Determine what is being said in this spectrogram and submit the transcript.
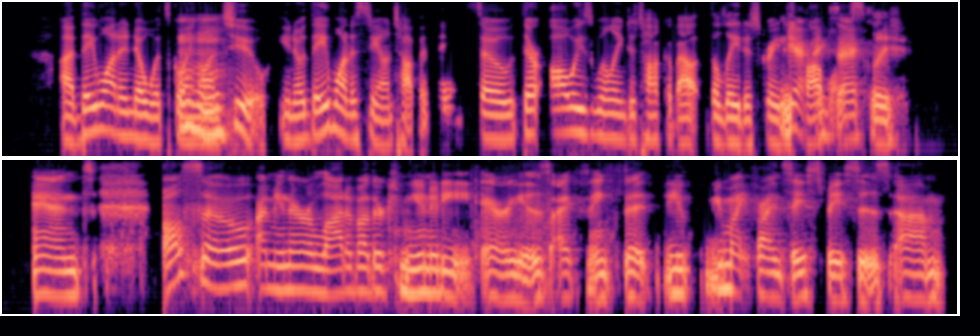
Uh, they want to know what's going on hmm too. You know, they want to stay on top of things. So they're always willing to talk about the latest, greatest Yeah, problems. exactly. And also, I mean, there are a lot of other community areas I think that you you might find safe spaces. Um,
